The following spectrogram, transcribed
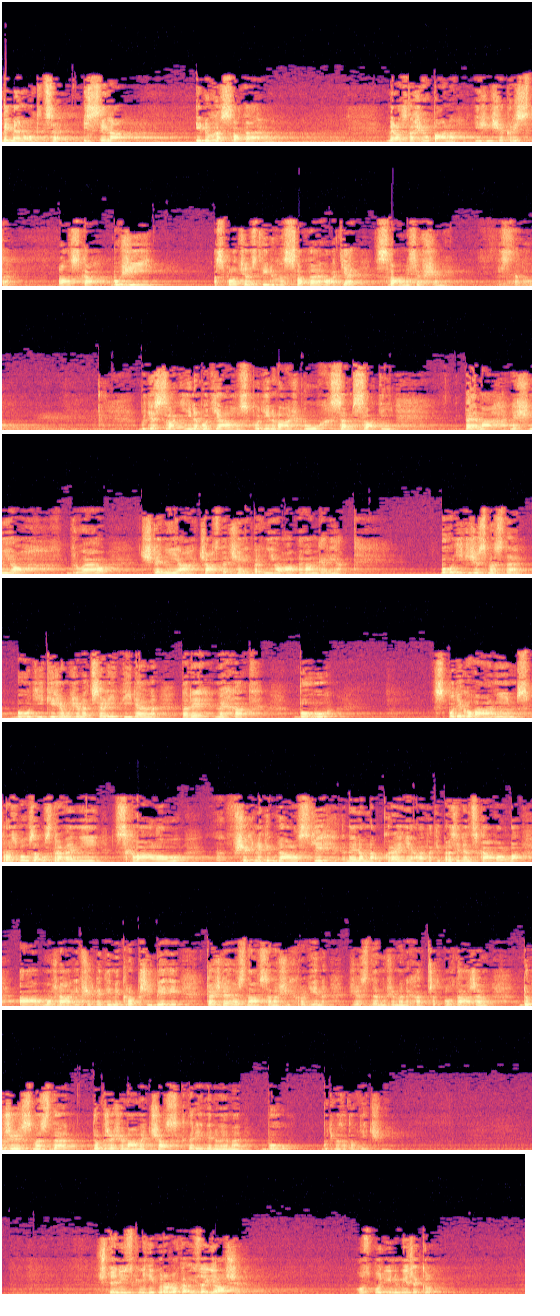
Ve jménu Otce i Syna i Ducha Svatého. Milost našeho Pána Ježíše Krista, láska Boží a společenství Ducha Svatého a tě s vámi se všemi. I s tebou. Buďte svatí, neboť já, hospodin váš Bůh, jsem svatý. Téma dnešního druhého čtení a částečně i prvního a evangelia. Bohu díky, že jsme zde. Bohu díky, že můžeme celý týden tady nechat Bohu s poděkováním, s prozbou za uzdravení, s chválou všechny ty události, nejenom na Ukrajině, ale taky prezidentská volba a možná i všechny ty mikropříběhy každého z nás a našich rodin, že zde můžeme nechat před oltářem. Dobře, že jsme zde, dobře, že máme čas, který věnujeme Bohu. Buďme za to vděční. Čtení z knihy proroka Izajáše. Hospodin mi řekl,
